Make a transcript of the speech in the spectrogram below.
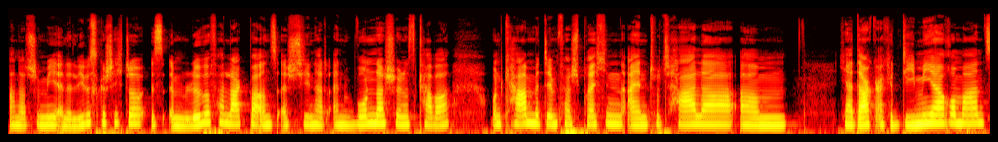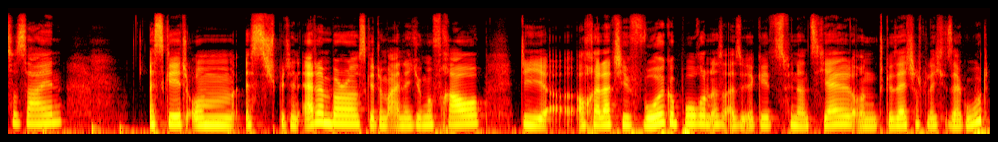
Anatomie, eine Liebesgeschichte, ist im Löwe Verlag bei uns erschienen, hat ein wunderschönes Cover und kam mit dem Versprechen, ein totaler ähm, ja, Dark Academia-Roman zu sein. Es geht um, es spielt in Edinburgh, es geht um eine junge Frau, die auch relativ wohlgeboren ist, also ihr geht es finanziell und gesellschaftlich sehr gut.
